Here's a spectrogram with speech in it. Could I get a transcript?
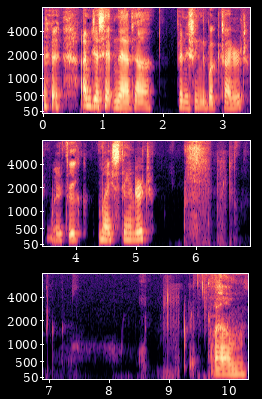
I'm just hitting that uh, finishing the book tired. I think my standard. Um,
